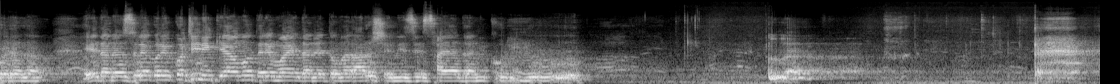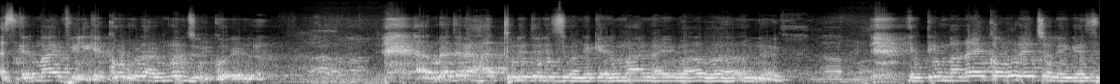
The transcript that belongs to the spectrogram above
করে না। এ দান উসলে করে কঠিন কিয়ামতের ময়দানে তোমার আরও সে নিচে ছায়া দান করিও। আজকের মাহফিলকে কবুল আর মঞ্জুর করে না। আমরা যারা হাত তুলে তুলেছি অনেকের মা নাই বাবা নাই। এতিম বানায় কবরে চলে গেছে।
